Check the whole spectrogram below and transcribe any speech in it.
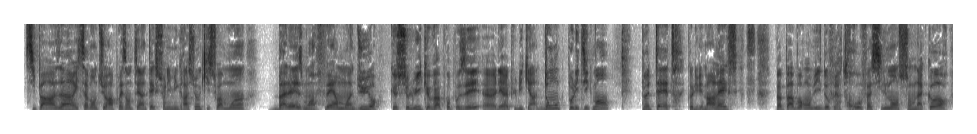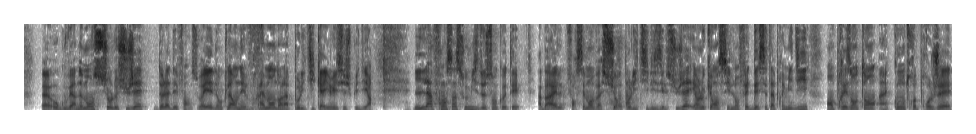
si par hasard il s'aventure à présenter un texte sur l'immigration qui soit moins balèze, moins ferme, moins dur que celui que va proposer les Républicains. Donc, politiquement, peut-être qu'Olivier Marlex va pas avoir envie d'offrir trop facilement son accord euh, au gouvernement sur le sujet de la défense. Vous voyez, donc là, on est vraiment dans la politique aérienne, si je puis dire. La France insoumise de son côté, ah bah elle, forcément, va surpolitiliser le sujet. Et en l'occurrence, ils l'ont fait dès cet après-midi en présentant un contre-projet,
